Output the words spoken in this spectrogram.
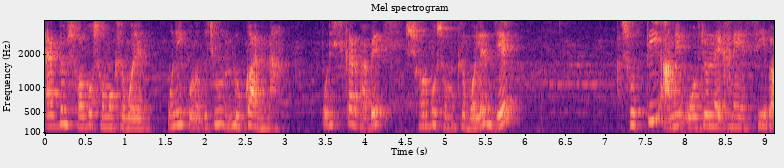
একদম সর্বসম্মুখে বলেন, উনি কোনো কিছু লুকান না। পরিষ্কারভাবে সর্বসম্মুখে বলেন যে, সত্যি আমি ওর জন্য এখানে এসেছি বা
